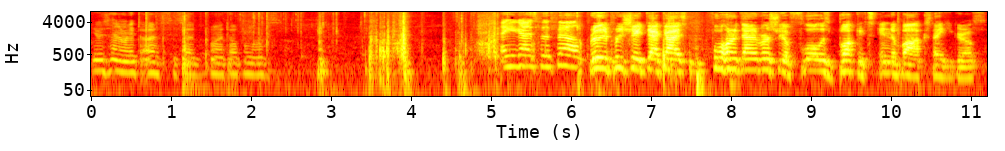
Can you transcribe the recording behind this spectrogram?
He was sending right to us, he said, when I told him last. Thank you guys for the fill. Really appreciate that, guys. 400th anniversary of Flawless Buckets in the box. Thank you, girls.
